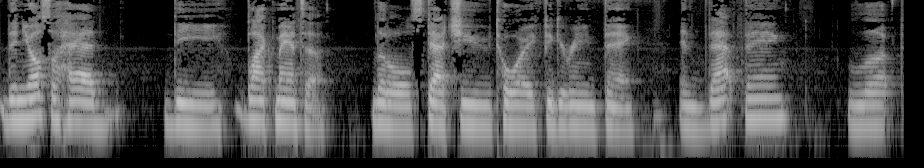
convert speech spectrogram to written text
then you also had the Black Manta little statue toy figurine thing, and that thing looked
